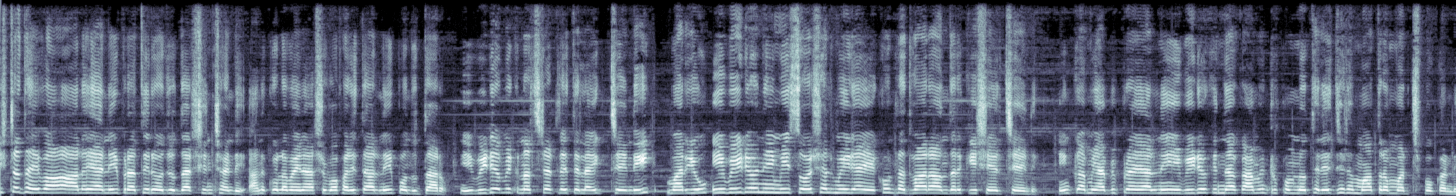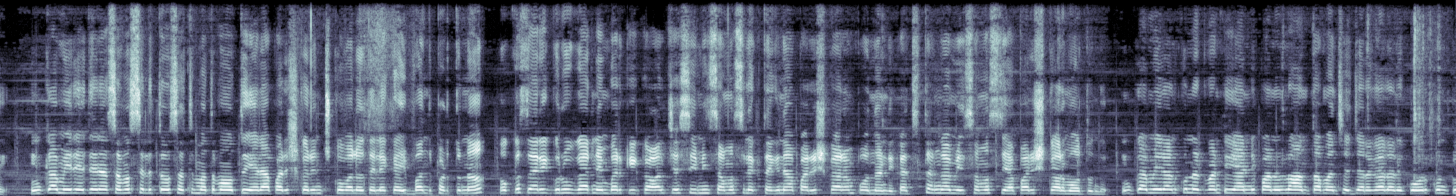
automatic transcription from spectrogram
ఇష్టదైవ ఆలయాన్ని ప్రతిరోజు దర్శించండి. అనుకూలమైన శుభ ఫలితాల్ని పొందుతారు. ఈ వీడియో మీకు నచ్చినట్లయితే లైక్ చేయండి. మరియు ఈ వీడియోని మీ సోషల్ మీడియా అకౌంట్ల ద్వారా అందరికీ షేర్ చేయండి. ఇంకా మీ అభిప్రాయాల్ని ఈ వీడియో కింద కామెంట్ రూపంలో తెలియజేయడం మాత్రం మర్చిపోకండి. ఇంకా మీరు ఏదైనా సమస్యలతో సతమతమవుతూ ఎలా పరిష్కరించుకోవాలో తెలియక ఇబ్బంది పడుతున్నా ఒక్కసారి గురువు గారి నెంబర్కి కాల్ చేసి మీ సమస్యలకు తగిన పరిష్కారం పొందండి. ఖచ్చితంగా మీ సమస్య పరిష్కారం అవుతుంది ఇంకా మీరు అనుకున్న అనుకున్నటువంటి అన్ని పనులు అంతా మంచిగా జరగాలని కోరుకుంటూ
